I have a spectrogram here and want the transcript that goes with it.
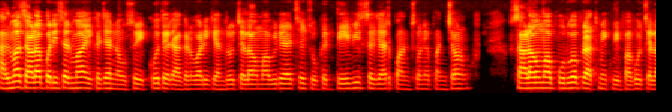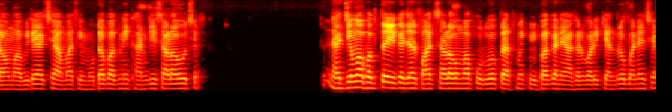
હાલમાં શાળા પરિસરમાં એક હજાર નવસો એકોતેર આંગણવાડી કેન્દ્રો ચલાવવામાં આવી રહ્યા છે, જોકે ત્રેવીસ હજાર પાંચસો ને પંચાણું શાળાઓમાં પૂર્વ પ્રાથમિક વિભાગો ચલાવવામાં આવી રહ્યા છે. આમાંથી મોટાભાગની ખાનગી શાળાઓ છે. રાજ્યમાં ફક્ત એક હજાર પાંચ શાળાઓમાં પૂર્વ પ્રાથમિક વિભાગ અને આંગણવાડી કેન્દ્રો બને છે.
